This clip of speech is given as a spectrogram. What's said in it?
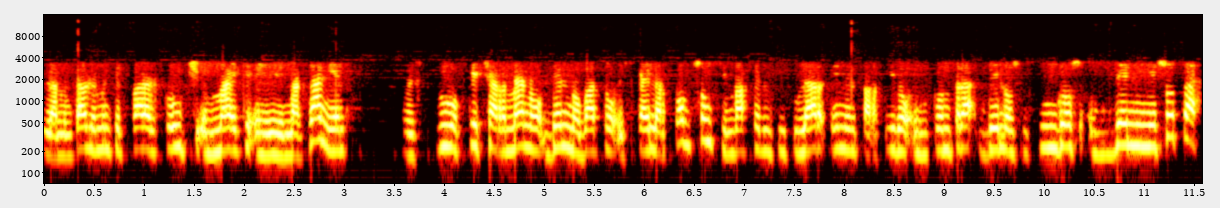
lamentablemente para el coach Mike eh, McDaniel, pues tuvo que echar mano del novato Skylar Thompson, quien va a ser el titular en el partido en contra de los vikingos de Minnesota.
